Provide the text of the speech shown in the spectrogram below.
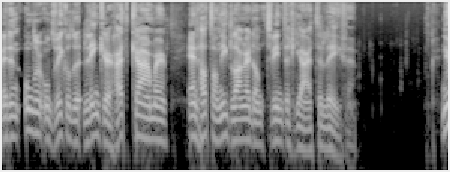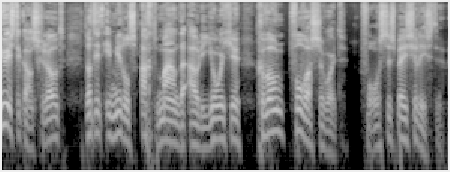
met een onderontwikkelde linker hartkamer... en had dan niet langer dan 20 jaar te leven. Nu is de kans groot dat dit inmiddels acht maanden oude jongetje gewoon volwassen wordt, volgens de specialisten.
